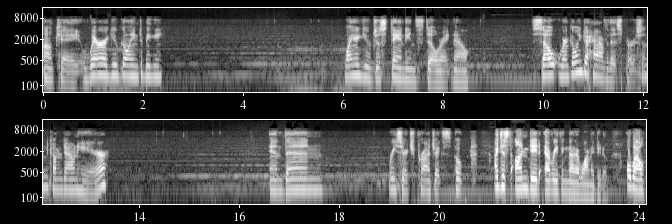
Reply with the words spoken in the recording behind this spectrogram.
Okay, where are you going to be? Why are you just standing still right now? So, we're going to have this person come down here. And then... Research projects. Oh, I just undid everything that I wanted to do. Oh well.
